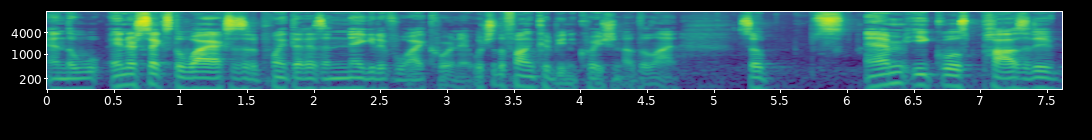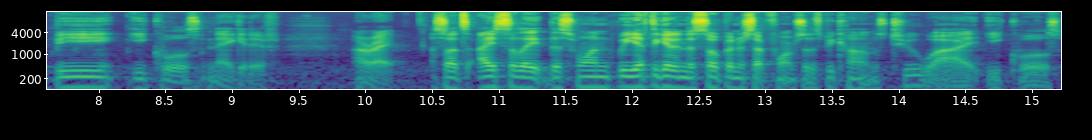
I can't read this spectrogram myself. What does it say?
and the intersects the y-axis at a point that has a negative y coordinate which of the following could be an equation of the line? So m equals positive b equals negative. All right. So let's isolate this one. We have to get into slope intercept form so this becomes 2y equals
